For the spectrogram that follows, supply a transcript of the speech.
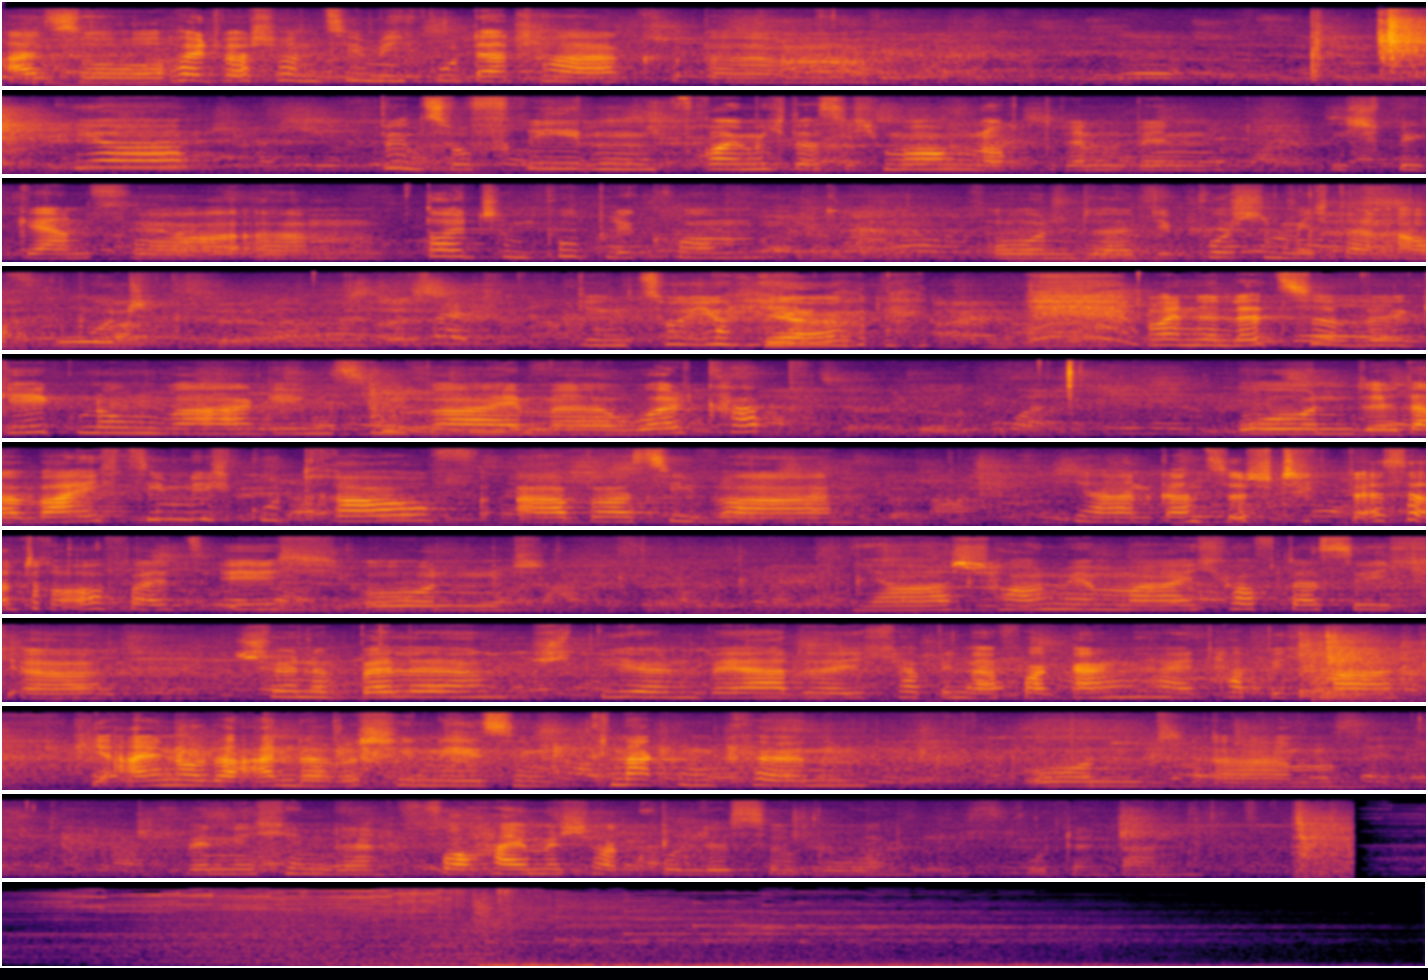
Also heute war schon ein ziemlich guter Tag. Ähm, ja, bin zufrieden, freue mich, dass ich morgen noch drin bin. Ich spiele gern vor ähm, deutschem Publikum und äh, die pushen mich dann auch gut. Ging zu Juni. Ja. Meine letzte Begegnung war gegen sie beim äh, World Cup. Und äh, da war ich ziemlich gut drauf, aber sie war ja ein ganzes Stück besser drauf als ich. Und ja, schauen wir mal. Ich hoffe, dass ich äh, schöne Bälle spielen werde. Ich habe in der Vergangenheit habe ich mal die eine oder andere Chinesin knacken können und ähm, wenn nicht in der, vor heimischer Kulisse, wo, wo denn dann?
